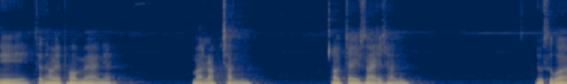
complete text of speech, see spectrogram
ที่จะทำให้พ่อแม่เนี่ยมารักฉัน เอาใจใส่ฉัน รู้สึกว่า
